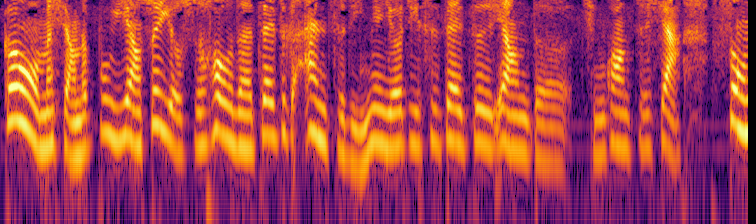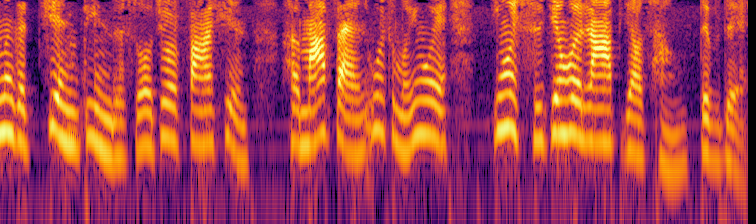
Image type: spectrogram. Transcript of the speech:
跟我们想的不一样，所以有时候呢，在这个案子里面，尤其是在这样的情况之下，送那个鉴定的时候，就会发现很麻烦。为什么？因为因为时间会拉比较长，对不对？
